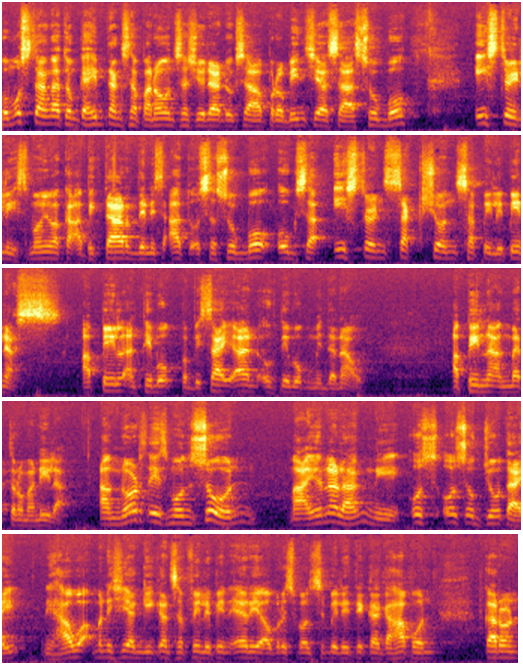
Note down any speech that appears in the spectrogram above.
Kumusta ang atong kahimtang sa panahon sa syudad ug sa probinsya sa Subo? Easterlies mo makaapektar dinis ato sa Subo ug sa eastern section sa Pilipinas. Apil ang tibok Pabisayan ug tibok Mindanao. Apil na ang Metro Manila. Ang northeast monsoon maayo na lang ni us-us og jutay ni hawa man ni gikan sa Philippine Area of Responsibility kagahapon karon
